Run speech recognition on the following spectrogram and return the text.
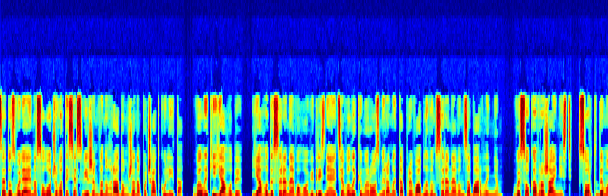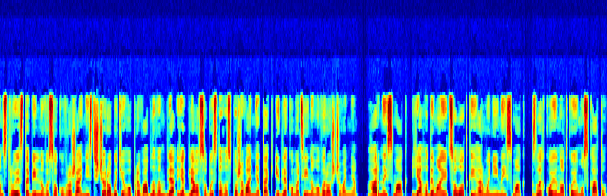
Це дозволяє насолоджуватися свіжим виноградом вже на початку літа. Великі ягоди. Ягоди сиреневого відрізняються великими розмірами та привабливим сиреневим забарвленням. Висока врожайність. Сорт демонструє стабільну високу врожайність, що робить його привабливим для як для особистого споживання, так і для комерційного вирощування. Гарний смак. Ягоди мають солодкий гармонійний смак з легкою ноткою мускату.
